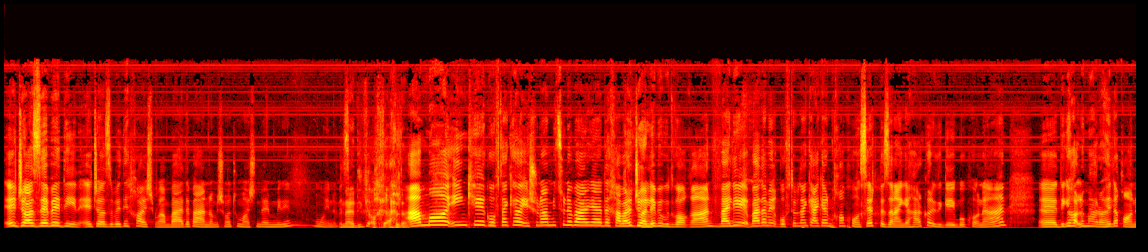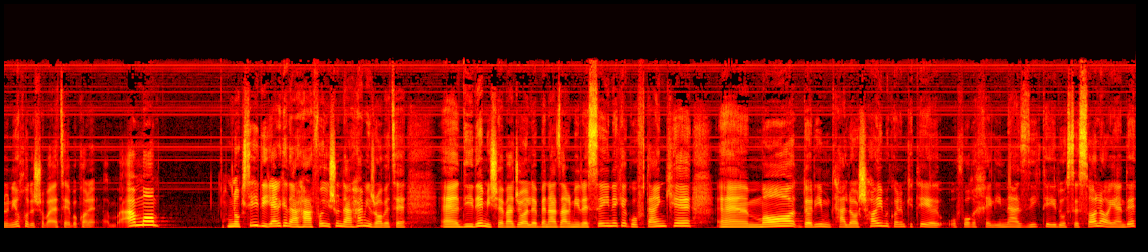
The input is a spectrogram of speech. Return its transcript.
اجازه بدین اجازه بدین خواهش می‌کنم. بعد برنامه شما تو ماشین دارین میرین معینو بزنین. نه دیگه آخه الان. اما اینکه گفتن که ایشون هم می‌تونه برگرده خبر جالبی بود واقعا. ولی بعدم گفته بودن که اگر می‌خوان کنسرت بزنن یا هر کار دیگه ای بکنن دیگه حالا مراحل قانونی خودش رو باید طی بکنه. اما نکته دیگری که در حرفای ایشون در همین رابطه دیده میشه و جالب به نظر می‌رسه اینه که گفتن که ما داریم تلاش هایی می‌کنیم که طی افق خیلی نزدیک طی دو سه سال آینده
